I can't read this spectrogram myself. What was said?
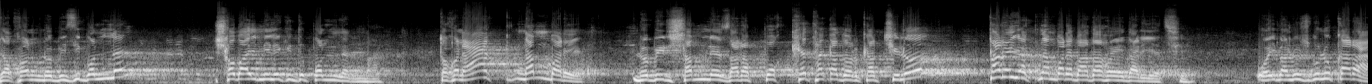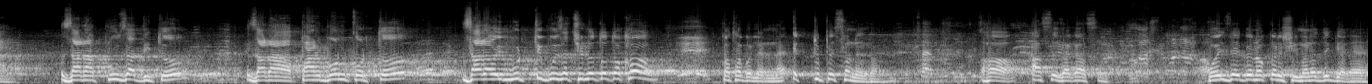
যখন নবীজি বললেন, সবাই মিলে কিন্তু পড়লেন না। তখন এক নাম্বারে নবীর সামনে যারা পক্ষে থাকা দরকার ছিল, তারাই এক নাম্বারে বাধা হয়ে দাঁড়িয়েছে। ওই মানুষগুলো কারা? যারা পূজা দিত, যারা পার্বণ করত যারা ওই মূর্তি পূজা ছিল তো তখন? কথা বলেন না, একটু পেছনে যান। হ্যাঁ আছে, জায়গা আছে। কই যাইবেন ওখানে সীমানার দিকে হ্যাঁ।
